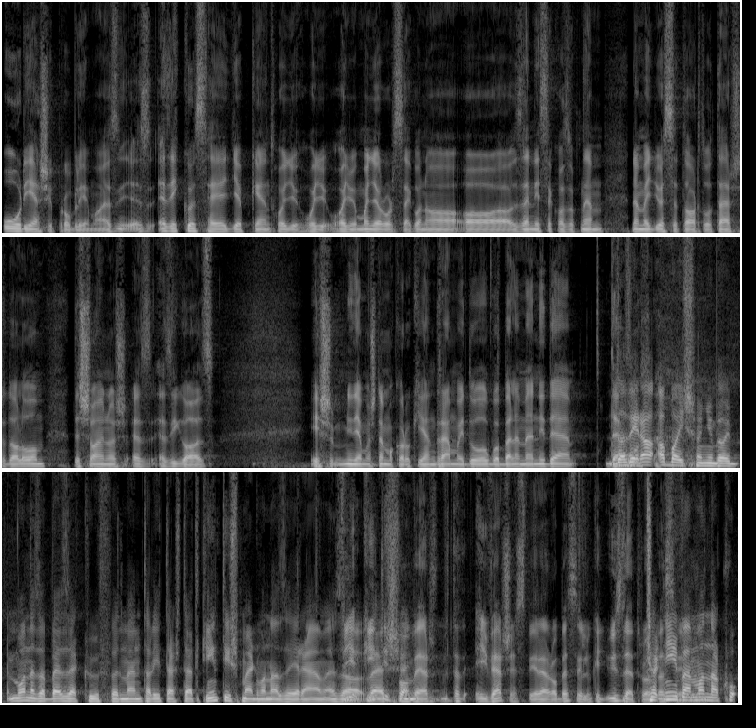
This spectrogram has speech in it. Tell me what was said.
óriási probléma. Ez, ez, ez egy közhely egyébként, hogy, hogy, hogy Magyarországon a, a zenészek azok nem, nem egy összetartó társadalom, de sajnos ez, ez igaz. És minden most nem akarok ilyen drámai dolgokba belemenni, de de, de azért most... abba is mondjuk, hogy van ez a bezek külföld mentalitás, tehát kint is megvan azért ám ez a kint verseny. is van vers, tehát egy versenyszféráról beszélünk, egy üzletről Csak beszélünk. nyilván vannak,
